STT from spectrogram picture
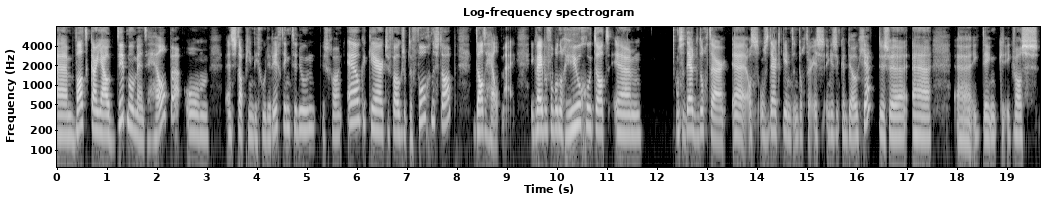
Um, wat kan jou op dit moment helpen om een stapje in die goede richting te doen. Dus gewoon elke keer te focussen op de volgende stap. Dat helpt mij. Ik weet bijvoorbeeld nog heel goed dat um, onze derde dochter, uh, ons, ons derde kind, een dochter, is, is een cadeautje. Dus uh, uh, ik denk, ik was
